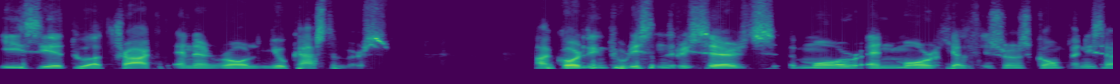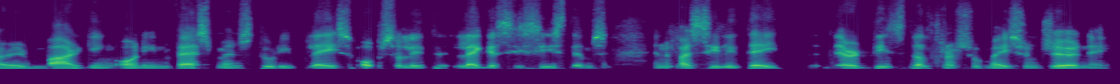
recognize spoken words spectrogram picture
easier to attract and enroll new customers. According to recent research, more and more health insurance companies are embarking on investments to replace obsolete legacy systems and facilitate their digital transformation journey.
